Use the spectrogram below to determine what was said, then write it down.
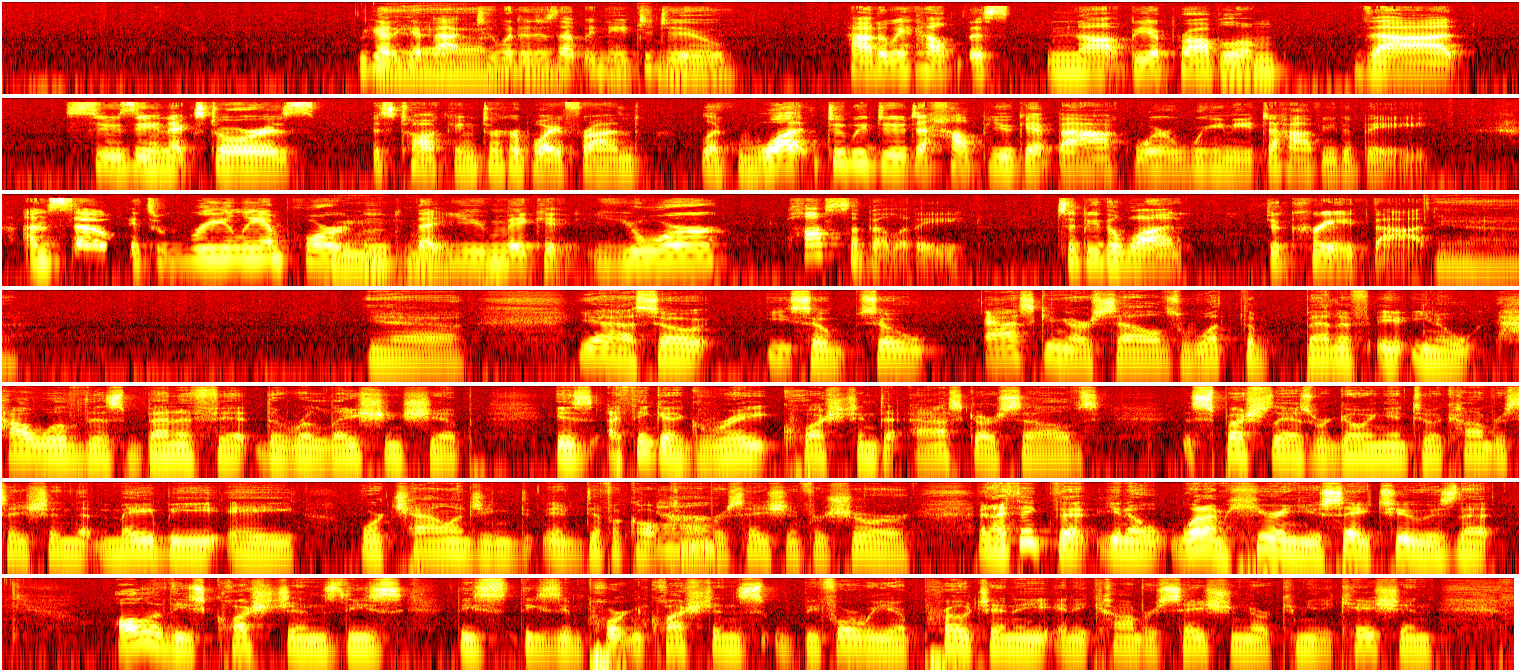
We got to get back to what it is that we need to do. How do we help this not be a problem mm-hmm. that Susie next door is is talking to her boyfriend? Like, what do we do to help you get back where we need to have you to be? And so it's really important that mm-hmm. you make it your possibility to be the one to create that. Yeah. Yeah. Yeah. So, so, so asking ourselves what the benefit, you know, how will this benefit the relationship is, I think, a great question to ask ourselves, especially as we're going into a conversation that may be a more challenging, eh, difficult Yeah. conversation for sure. And I think that, you know, what I'm hearing you say too is that all of these questions, these these these important questions before we approach any any conversation or communication,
